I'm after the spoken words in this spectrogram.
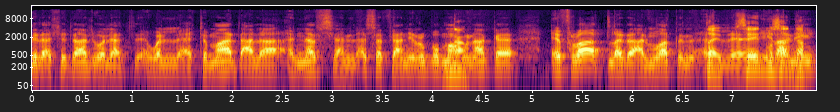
الاعتداد والاعتماد على النفس يعني للأسف يعني ربما نعم. هناك إفراط لدى المواطن طيب سيد مصدق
